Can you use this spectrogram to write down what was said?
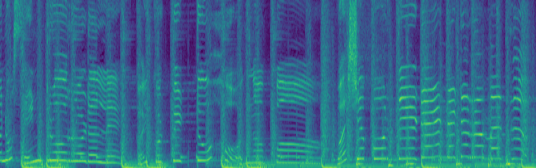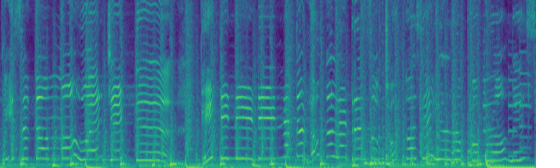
ಕಟ್ಟಿಕೊಂಡೋನು ಸೆಂಟ್ರೋ ರೋಡಲ್ಲೇ ಕೈ ಕೊಟ್ಬಿಟ್ಟು ಹೋದ್ನಪ್ಪ. ವರ್ಷ ಪೂರ್ತಿ ಭೇಟಿ ನೀಡಿ ನನ್ನ ಲೋಕಲ್ ಅಡ್ರೆಸ್ ಚೌಕಾಸಿ ಇಲ್ರಪ್ಪ ಪ್ರಾಮಿಸ್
